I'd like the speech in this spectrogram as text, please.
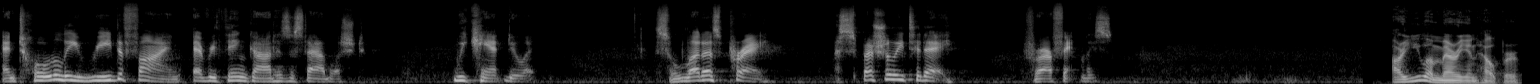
and totally redefine everything God has established. We can't do it. So let us pray, especially today, for our families. Are you a Marian helper?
